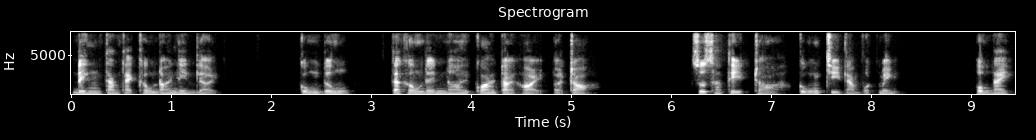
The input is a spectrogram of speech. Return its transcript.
Đinh Tam Thạch không nói nên lời. Cũng đúng, ta không đến nói quá đòi hỏi ở trò. Dù sao thì trò cũng chỉ là một mình. Hôm nay,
